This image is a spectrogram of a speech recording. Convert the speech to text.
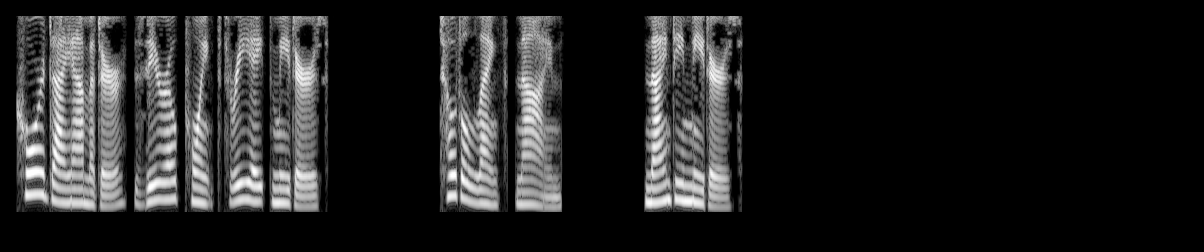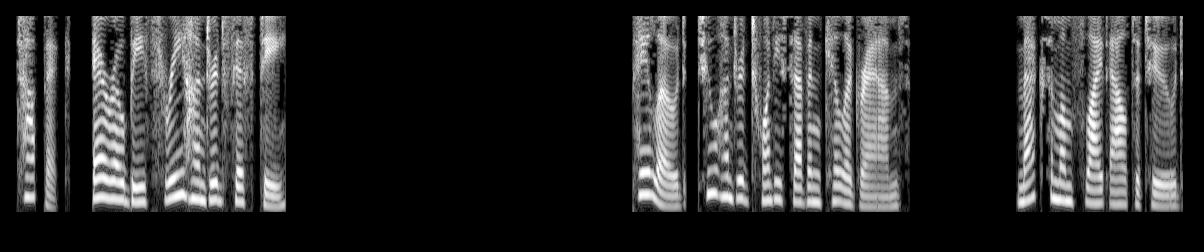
Core diameter 0.38 meters. Total length 9 90 meters. Topic: Aerobee 350. Payload 227 kilograms. Maximum flight altitude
